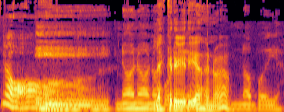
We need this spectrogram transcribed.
No. Y no, no, no. ¿Le podía. escribirías de nuevo? No podía.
